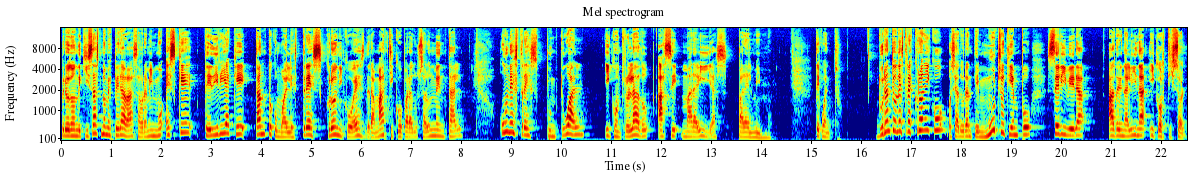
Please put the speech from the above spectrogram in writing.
Pero donde quizás no me esperabas ahora mismo es que te diría que tanto como el estrés crónico es dramático para tu salud mental, un estrés puntual y controlado hace maravillas para el mismo. Te cuento. Durante un estrés crónico, o sea, durante mucho tiempo, se libera adrenalina y cortisol,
